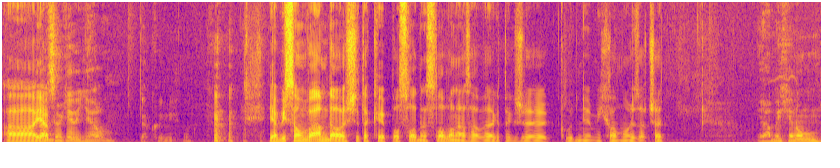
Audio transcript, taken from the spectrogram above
A Já ja, jsem tě viděl. Ďakujem, Michal. ja by som vám dal ešte také posledné slovo na záver, takže kľudne Michal môže začať. Já bych jenom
